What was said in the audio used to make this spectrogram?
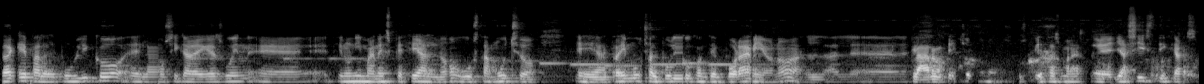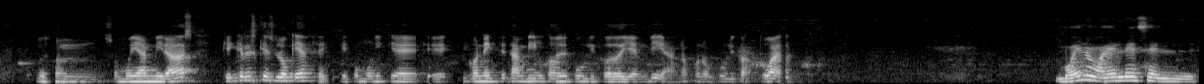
verdad que para el público eh, la música de Gershwin eh, tiene un imán especial, ¿no? Gusta mucho, atrae mucho al público contemporáneo, ¿no? claro. De hecho, sus piezas más jazzísticas pues son, muy admiradas. ¿Qué crees que es lo que hace que comunique, que conecte también con el público de hoy en día, ¿no? con un público actual? Bueno, él es el,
